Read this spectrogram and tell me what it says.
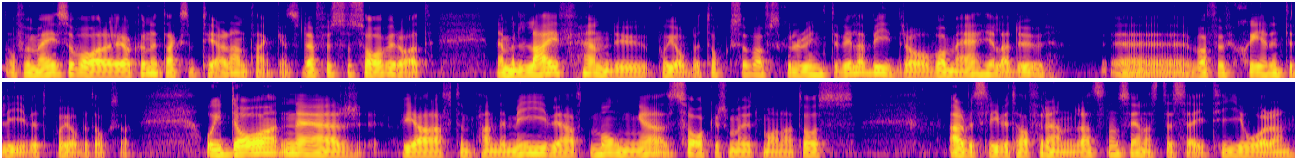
Och för mig så var det, jag kunde inte acceptera den tanken så därför så sa vi då att nej men life händer ju på jobbet också. Varför skulle du inte vilja bidra och vara med hela du? Eh, varför sker inte livet på jobbet också? Och idag när vi har haft en pandemi, vi har haft många saker som har utmanat oss. Arbetslivet har förändrats de senaste, säg, tio åren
